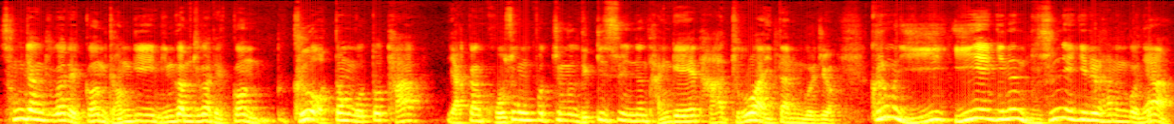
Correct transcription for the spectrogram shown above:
성장주가 됐건 경기 민감주가 됐건 그 어떤 것도 다 약간 고소공포증을 느낄 수 있는 단계에 다 들어와 있다는 거죠. 그러면 이, 이 얘기는 무슨 얘기를 하는 거냐?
